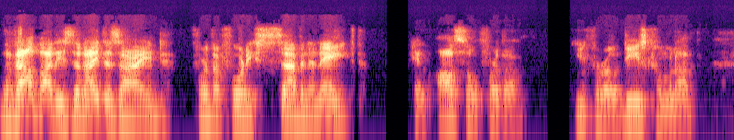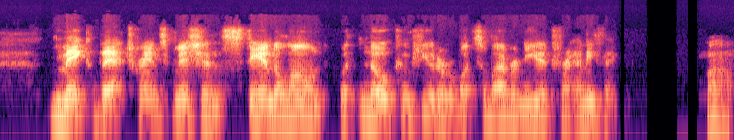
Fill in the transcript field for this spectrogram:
The valve bodies that I designed for the 47 and 8, and also for the E4ODs coming up, make that transmission stand alone with no computer whatsoever needed for anything. Wow.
